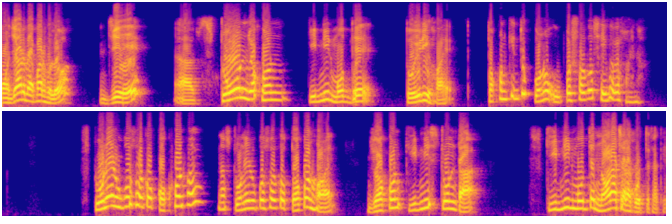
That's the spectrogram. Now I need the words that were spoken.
মজার ব্যাপার হলো যে স্টোন যখন কিডনির মধ্যে তৈরি হয়, তখন কিন্তু কোনো উপসর্গ সেইভাবে হয় না। স্টোনের উপসর্গ কখন হয় না স্টোনের উপসর্গ তখন হয়, যখন কিডনি স্টোনটা কিডনির মধ্যে নড়াচড়া করতে থাকে।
